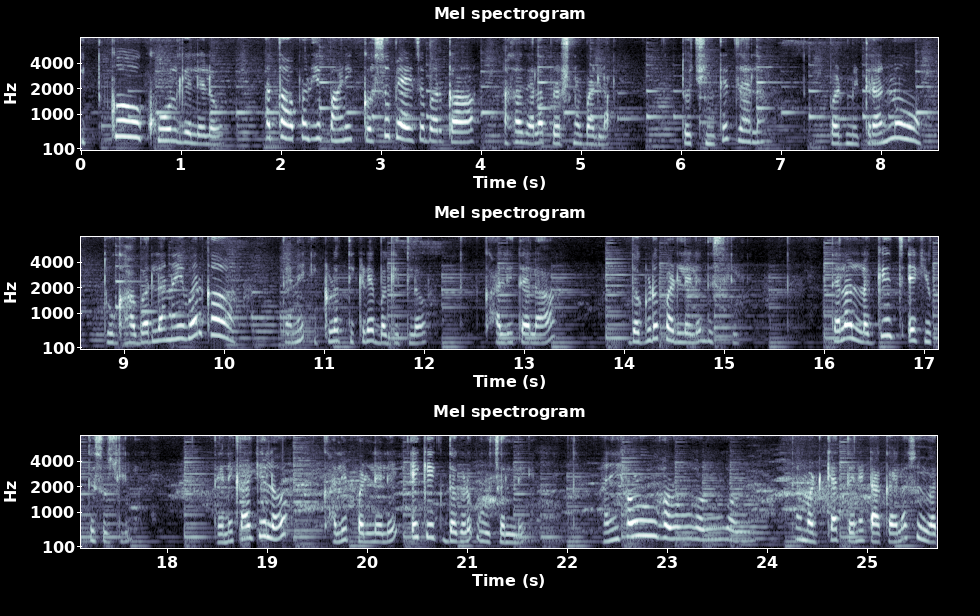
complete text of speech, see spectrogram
इतकं खोल गेलेलं. आता आपण हे पाणी कसं प्यायचं बरं का? असा त्याला प्रश्न पडला. तो चिंतेत झाला. पण मित्रांनो तो घाबरला नाही बरं का? त्याने इकडं तिकडे बघितलं. खाली त्याला दगडं पडलेले दिसली. त्याला लगेच एक युक्ती सुचली. त्याने काय केलं? खाली पडलेले एक एक दगड उचलले. आणि हळूहळू हळूहळू त्या मटक्यात त्याने टाकायला सुरुवात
